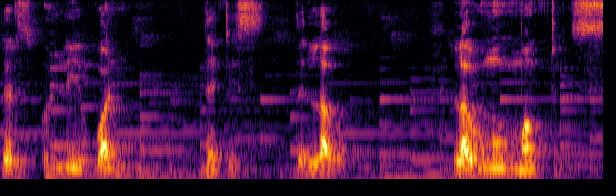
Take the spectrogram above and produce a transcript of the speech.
There is only one that is the love. Love move mountains.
